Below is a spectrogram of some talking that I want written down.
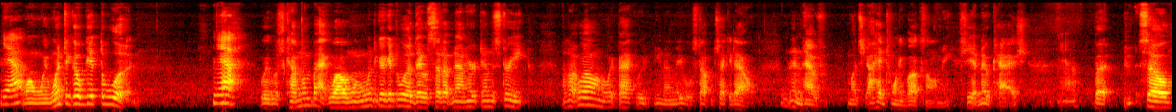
Yeah. When we went to go get the wood, Yeah. we was coming back. Well, when we went to go get the wood, they was set up down here at the end of the street. I thought, well, on the way back, we, you know, maybe we'll stop and check it out. I didn't have much. I had 20 bucks on me. She had no cash. Yeah. But, so,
